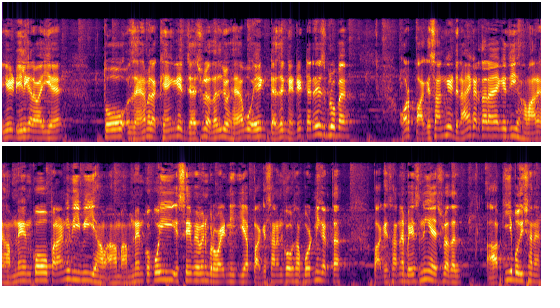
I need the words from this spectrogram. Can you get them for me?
ये डील करवाई है तो जहन में रखें कि जैशुल अदल जो है वो एक डेजिग्नेटेड टेररिस्ट ग्रुप है। और पाकिस्तान ये डिनाई करता रहा है कि जी हमारे हमने इनको परा नहीं दी हुई हम, हम हमने इनको कोई सेफ़ हेवन प्रोवाइड नहीं किया पाकिस्तान इनको सपोर्ट नहीं करता। पाकिस्तान में बेस नहीं है जैशुल अदल आपकी ये पोजीशन है।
